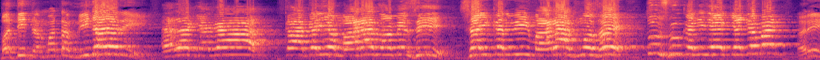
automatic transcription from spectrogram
બધી ધર્માતા નહીં જાય રી અરે ખેગાર કાગળિયા મારા નામે છે. સહી કરવી મારા હાથમાં છે. તું શું કરી જાય કેજે મન? અરે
